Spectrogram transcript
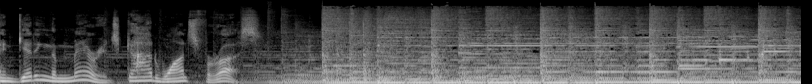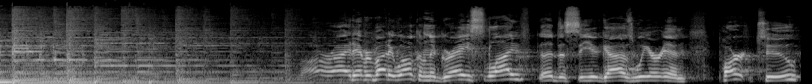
and getting the marriage God wants for us. Right, everybody, welcome to Grace Life. Good to see you guys. We are in part two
